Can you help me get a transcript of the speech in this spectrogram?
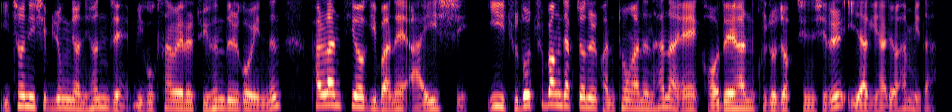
2026년 현재 미국 사회를 뒤흔들고 있는 팔란티어 기반의 IC, 이 주도 추방 작전을 관통하는 하나의 거대한 구조적 진실을 이야기하려 합니다.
